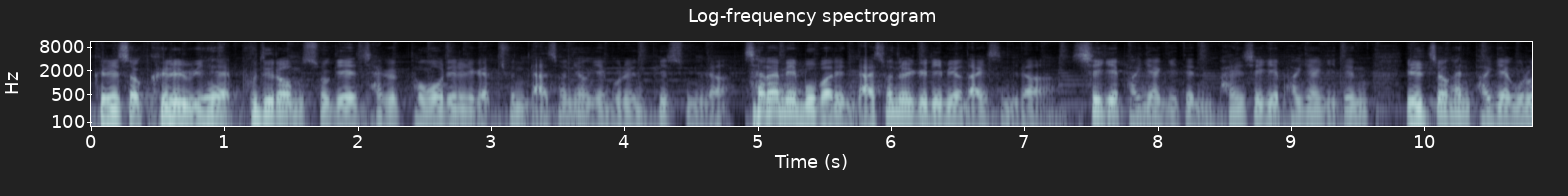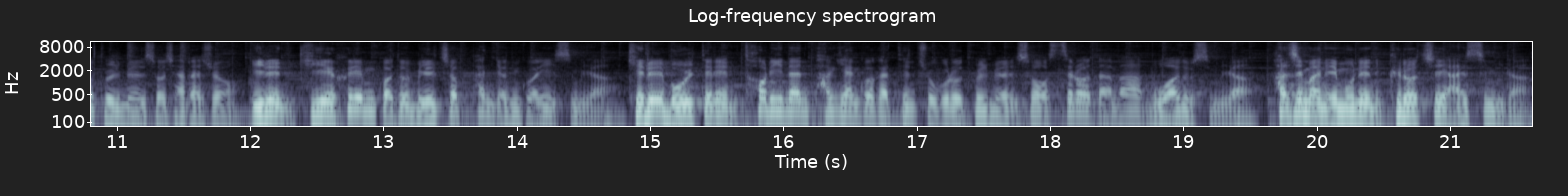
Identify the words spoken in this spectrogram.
그래서 그를 위해 부드러움 속에 자극 덩어리를 갖춘 나선형 예물은 필수입니다. 사람의 모발은 나선을 그리며 나 있습니다. 시계 방향이든 반시계 방향이든 일정한 방향으로 돌면서 자라죠. 이는 기의 흐름과도 밀접한 연관이 있습니다. 기를 모을 때는 털이 난 방향과 같은 쪽으로 돌면서 쓸어담아 모아놓습니다. 하지만 애무는 그렇지 않습니다.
